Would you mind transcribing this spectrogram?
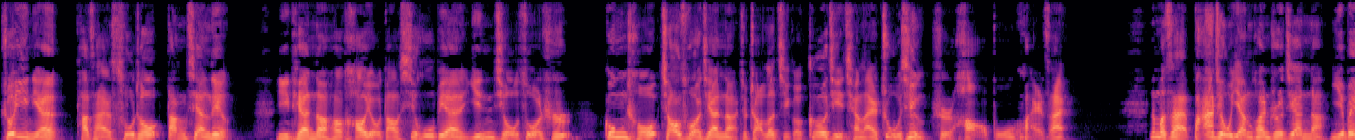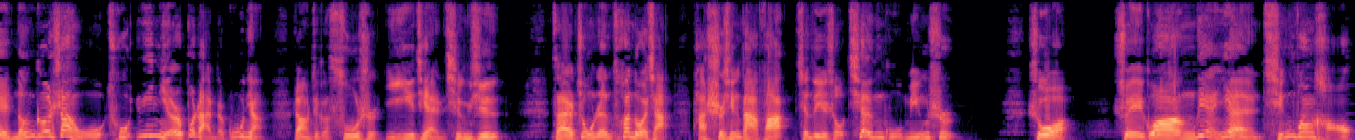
说一年他在苏州当县令，一天呢和好友到西湖边饮酒作诗。觥筹交错间呢，就找了几个歌妓前来助兴，是好不快哉。那么在把酒言欢之间呢，一位能歌善舞、出淤泥而不染的姑娘，让这个苏轼一见倾心。在众人撺掇下，他诗兴大发，写了一首千古名诗，说：“水光潋滟晴方好，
